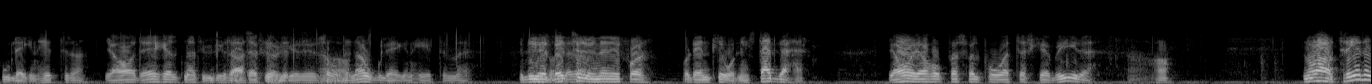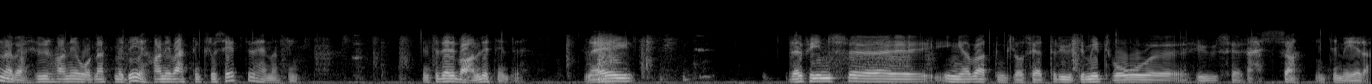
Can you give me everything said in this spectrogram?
olägenheter då. Ja, det är helt naturligt att det följer ja. sådana olägenheter med. Det blir väl bättre är nu när ni får ordentlig ordningsstadga här. Ja, jag hoppas väl på att det ska bli det. Jaha. Nå avträdena då, hur har ni ordnat med det? Har ni vattenklosetter här någonting? Är inte det vanligt inte? Nej, det finns eh, inga vattenklosetter ute med två eh, hus här. Jaså, inte mera.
